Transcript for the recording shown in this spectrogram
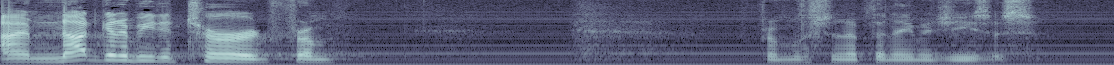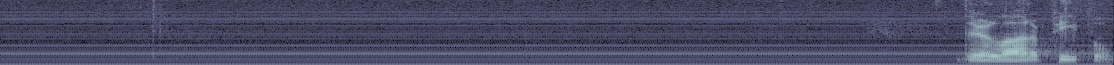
I'm not going to be deterred from, from lifting up the name of Jesus. There are a lot of people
